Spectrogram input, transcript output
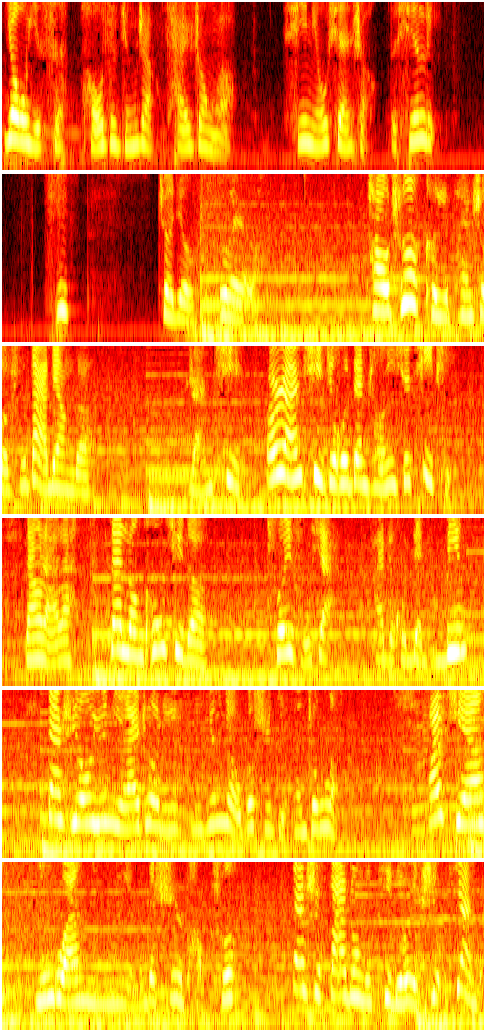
又一次，猴子警长猜中了犀牛先生的心理。哼，这就对了。跑车可以喷射出大量的燃气，而燃气就会变成一些气体。当然了，在冷空气的吹拂下，它就会变成冰。但是由于你来这里已经有个十几分钟了。而且，尽管你你们的是跑车，但是发动的气流也是有限的，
